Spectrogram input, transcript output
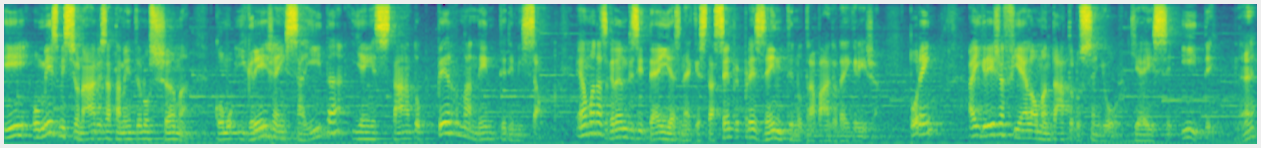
E o mês missionário exatamente nos chama como igreja em saída e em estado permanente de missão. É uma das grandes ideias né, que está sempre presente no trabalho da igreja. Porém, a igreja fiel ao mandato do Senhor, que é esse ide, né,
